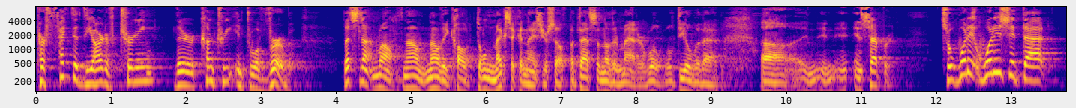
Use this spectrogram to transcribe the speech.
perfected the art of turning their country into a verb. Let's not, well, now, now they call it don't Mexicanize yourself, but that's another matter. We'll, we'll deal with that, uh, in, in, in separate. So what, it, what is it that,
